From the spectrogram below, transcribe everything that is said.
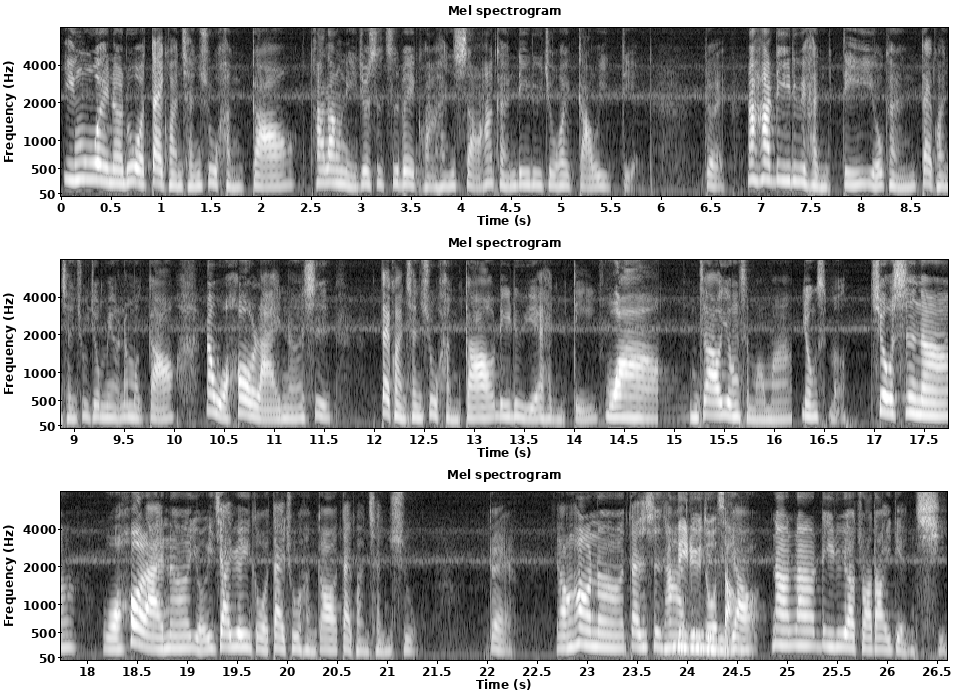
因为呢，如果贷款成数很高，它让你就是自备款很少，它可能利率就会高一点。对，那它利率很低，有可能贷款成数就没有那么高。那我后来呢是贷款成数很高，利率也很低。哇，你知道用什么吗？用什么？就是呢，我后来呢有一家愿意给我贷出很高的贷款成数，对，然后呢，但是它利率多少？那那利率要抓到一点七，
